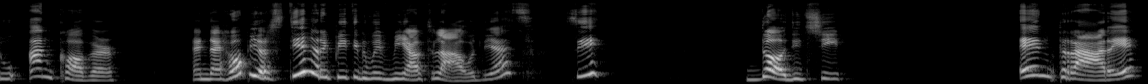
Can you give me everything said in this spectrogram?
To uncover. And I hope you're still repeating with me out loud, yes? Sì? 12. Entrare.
